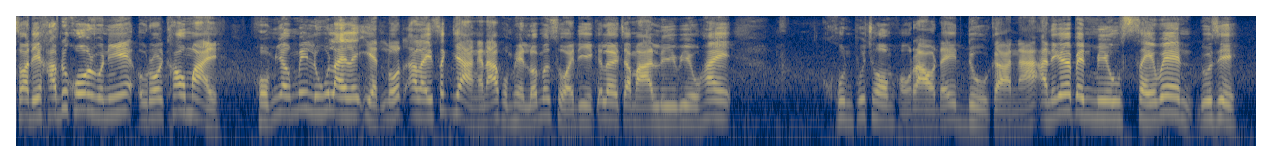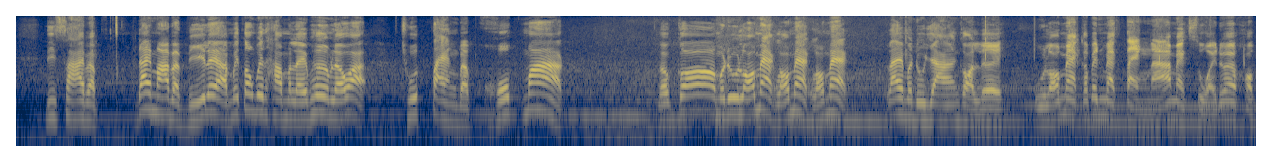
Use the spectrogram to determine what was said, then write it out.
สวัสดีครับทุกคนวันนี้รถเข้าใหม่ ผมยังไม่รู้รายละเอียดรถอะไรสักอย่างนะ ผมเห็นรถมันสวยดีก็เลยจะมารีวิวให้คุณผู้ชมของเราได้ดูกันนะ อันนี้ก็จะเป็นมิวเซเว่นดูสิ ดีไซน์แบบได้มาแบบนี้เลยอะไม่ต้องไปทำอะไรเพิ่มแล้วอะ ชุดแต่งแบบครบมาก แล้วก็มาดูล้อแม็กล้อแม็กล้อแม็กไล่มาดูยางกันก่อนเลยอูล้อแม็กก็เป็นแม็กแต่งนะแม็กสวยด้วยขอบ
